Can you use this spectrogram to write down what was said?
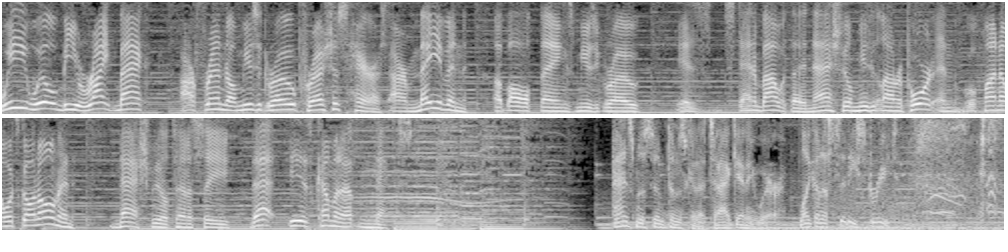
We will be right back. Our friend on Music Row, Precious Harris, our maven of all things Music Row, is standing by with a Nashville Music Line report, and we'll find out what's going on in Nashville, Tennessee. That is coming up next. Asthma symptoms can attack anywhere, like on a city street.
